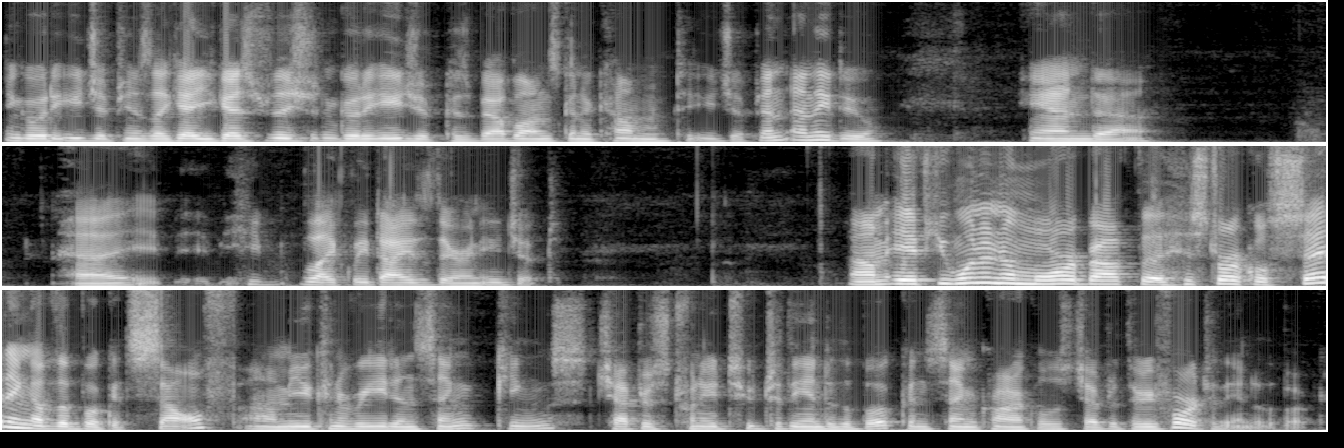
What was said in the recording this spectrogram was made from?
and go to Egypt. And he's like, yeah, you guys really shouldn't go to Egypt because Babylon's going to come to Egypt. And, and they do. And uh, uh, he likely dies there in Egypt. Um, if you want to know more about the historical setting of the book itself, um, you can read in 2 Kings chapters 22 to the end of the book and 2 Chronicles chapter 34 to the end of the book.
